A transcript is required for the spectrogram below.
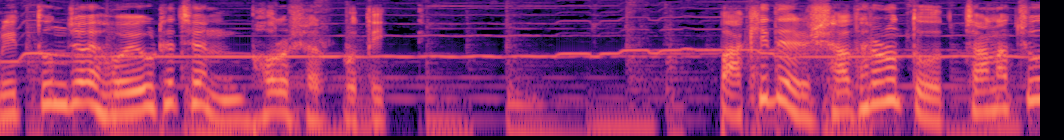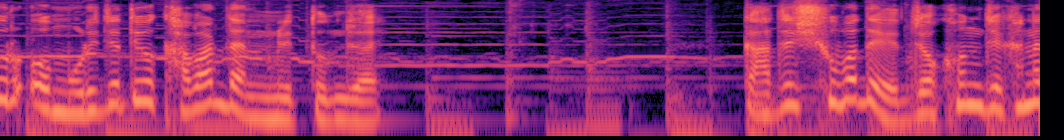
মৃত্যুঞ্জয় হয়ে উঠেছেন ভরসার প্রতীক। পাখিদের সাধারণত চানাচুর ও মুড়ি জাতীয় খাবার দেন মৃত্যুঞ্জয়। কাজের সুবাদে যখন যেখানে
